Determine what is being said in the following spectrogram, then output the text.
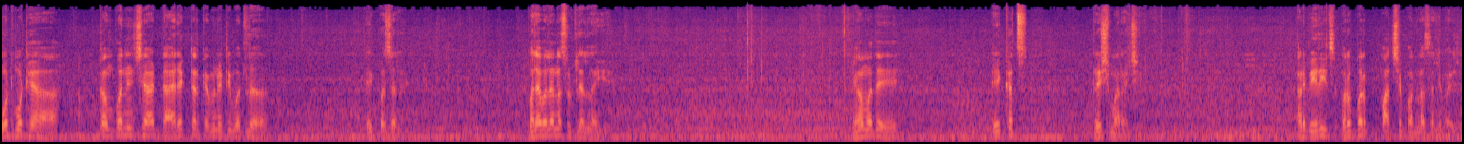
मोठमोठ्या कंपनींच्या डायरेक्टर कम्युनिटीमधलं एक पझल आहे. भल्या भल्यानं सुटलेलं नाही आहे ह्यामध्ये एकच रेश मारायची. आणि बेरीज बरोबर पाचशे पन्नास आली पाहिजे.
